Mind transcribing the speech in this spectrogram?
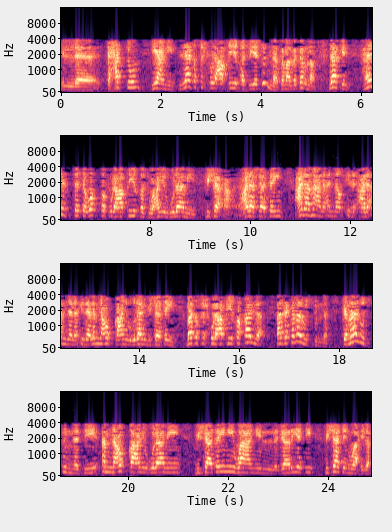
التحتم يعني لا تصح العقيقة هي سنة كما ذكرنا. لكن هل تتوقف العقيقة عن الغلام على شاتين؟ على معنى أن على أننا إذا لم نعق عن الغلام بشاتين ما تصح العقيقة؟ قال لا. هذا كمال السنة. كمال السنة أن نعق عن الغلام بشاتين وعن الجارية بشاة واحدة.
